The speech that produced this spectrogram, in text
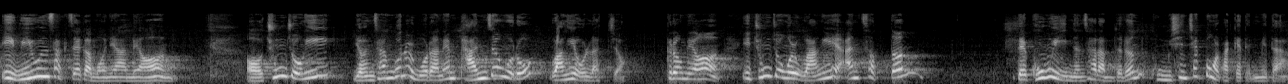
이 위훈 삭제가 뭐냐면 어, 중종이 연산군을 몰아낸 반정으로 왕위에 올랐죠. 그러면 이 중종을 왕위에 앉혔던 때 공이 있는 사람들은 공신 책봉을 받게 됩니다.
